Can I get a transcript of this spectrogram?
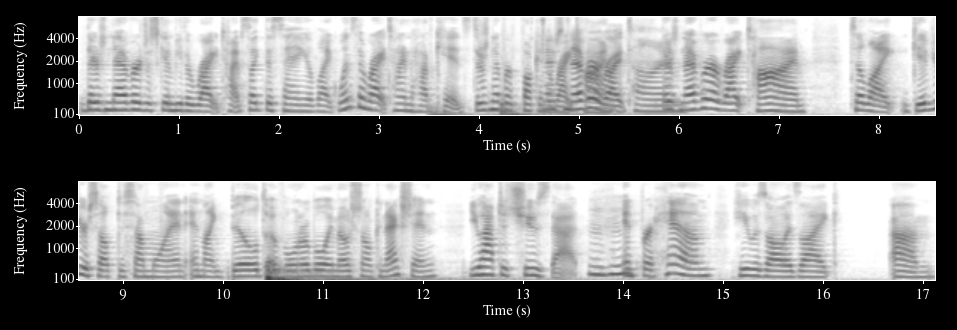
there's never just gonna be the right time. It's like the saying of like, when's the right time to have kids? There's never fucking There's a right never time. a right time. There's never a right time to like give yourself to someone and like build a vulnerable emotional connection. You have to choose that. Mm-hmm. And for him, he was always like, um,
